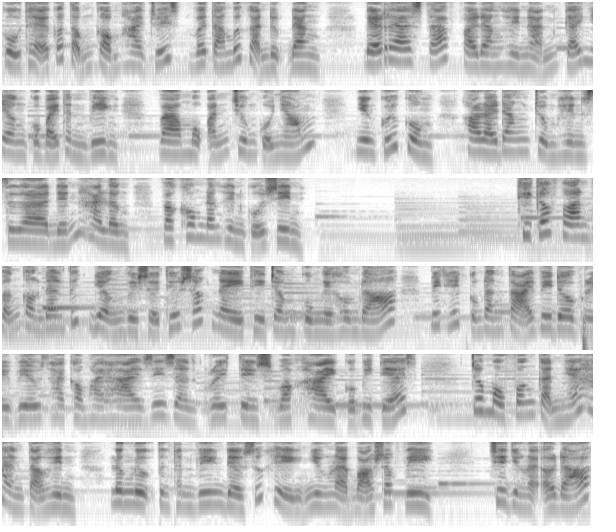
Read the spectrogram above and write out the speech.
Cụ thể có tổng cộng 2 tweet với 8 bức ảnh được đăng. Lẽ ra staff phải đăng hình ảnh cá nhân của 7 thành viên và một ảnh chung của nhóm. Nhưng cuối cùng, họ lại đăng trùng hình Suga đến hai lần và không đăng hình của Jin. Khi các fan vẫn còn đang tức giận vì sự thiếu sót này thì trong cùng ngày hôm đó, Big Hit cũng đăng tải video review 2022 Season Greetings Part 2 của BTS. Trong một phân cảnh nhá hàng tạo hình, lần lượt từng thành viên đều xuất hiện nhưng lại bỏ sót Vi. Chưa dừng lại ở đó,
